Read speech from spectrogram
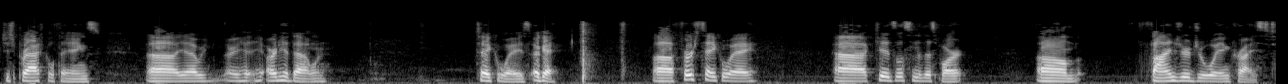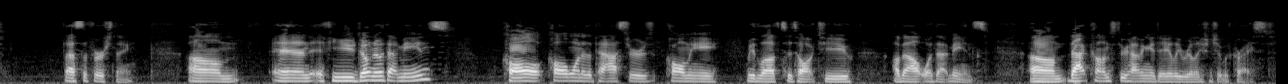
just practical things. Uh, yeah, we already hit, already hit that one. Takeaways. Okay. Uh, first takeaway, uh, kids, listen to this part. Um, find your joy in Christ. That's the first thing. Um, and if you don't know what that means, call call one of the pastors. Call me. We'd love to talk to you about what that means. Um, that comes through having a daily relationship with Christ.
